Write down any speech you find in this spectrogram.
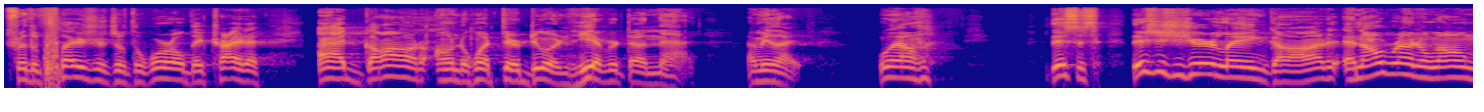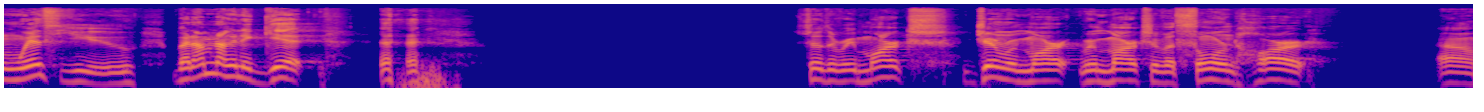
for the pleasures of the world. They try to add God onto what they're doing. You ever done that? I mean, like, well, this is this is your lane, God, and I'll run along with you, but I'm not going to get. so the remarks, general remark, remarks of a thorned heart, uh,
